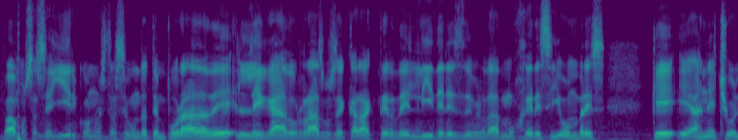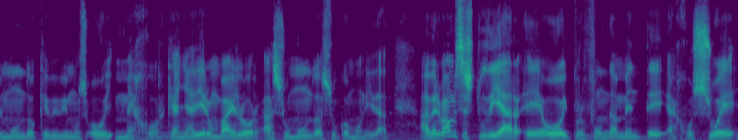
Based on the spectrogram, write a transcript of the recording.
Vamos a seguir con nuestra segunda temporada de legado, rasgos de carácter de líderes de verdad, mujeres y hombres que han hecho el mundo que vivimos hoy mejor, que añadieron valor a su mundo, a su comunidad. A ver, vamos a estudiar eh, hoy profundamente a Josué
